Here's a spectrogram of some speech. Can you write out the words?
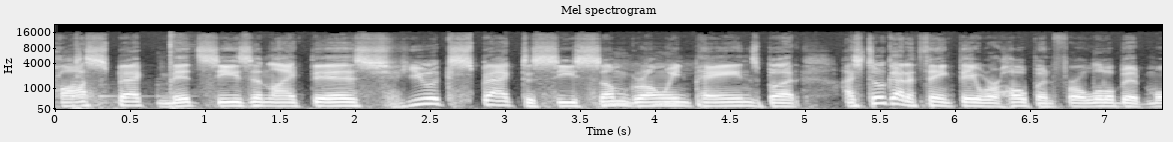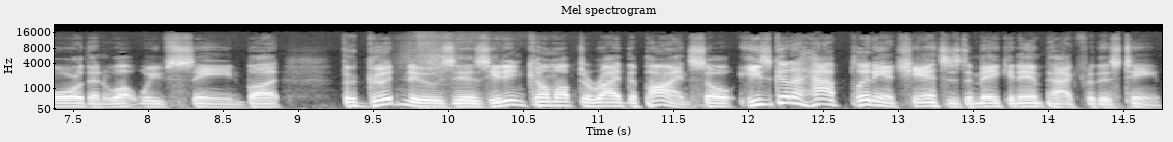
prospect midseason like this, you expect to see some growing pains, but I still got to think they were hoping for a little bit more than what we've seen. But the good news is he didn't come up to ride the pine, so he's going to have plenty of chances to make an impact for this team.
